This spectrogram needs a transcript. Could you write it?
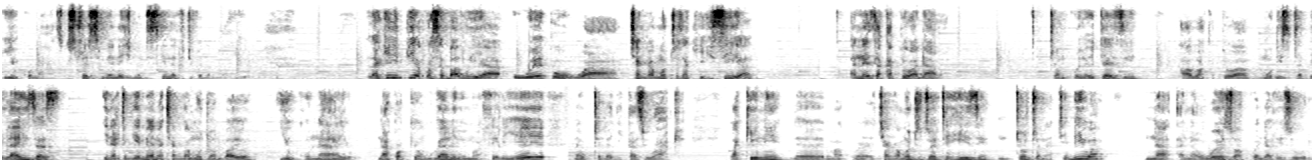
yuko nazo, stress management na vitu vya namna hiyo. Lakini pia kwa sababu ya uwepo wa changamoto za kihisia, anaweza akapewa dawa au akapewa mood stabilizers. Inategemea na changamoto ambayo yuko nayo na kwa kiwango gani imemwathiri yeye na utendaji kazi wake. Lakini e, changamoto zote hizi mtoto anatibiwa na ana uwezo wa kwenda vizuri,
